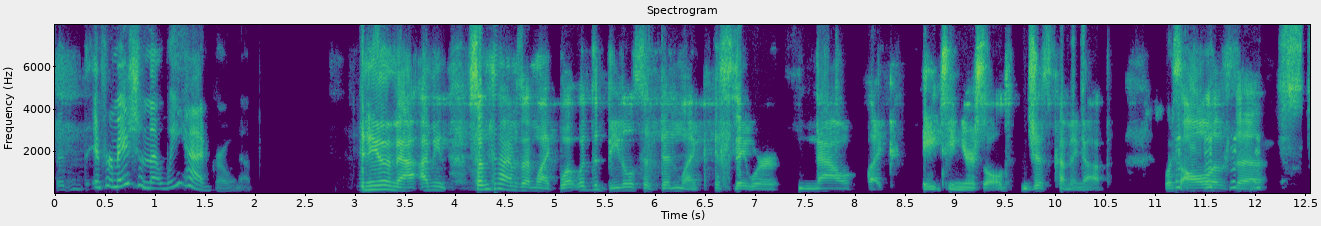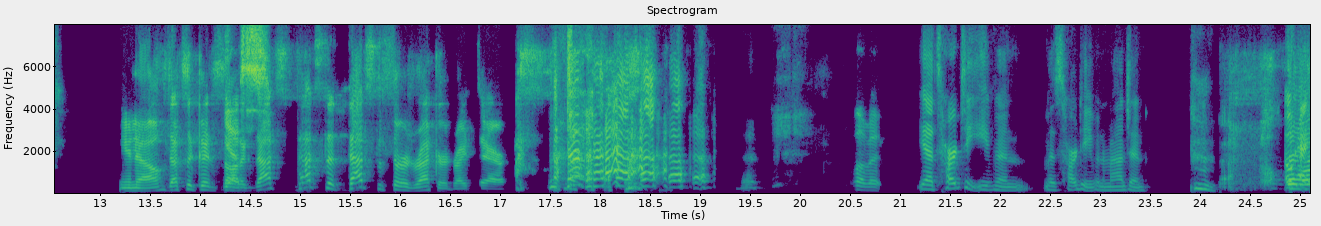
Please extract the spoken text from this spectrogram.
the information that we had growing up. can you imagine? I mean, sometimes I'm like, what would the Beatles have been like if they were now like 18 years old, just coming up, with all of the. You know, that's a good thought. Yes. That's that's the that's the third record right there. love it yeah, it's hard to even it's hard to even imagine. Or Okay.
